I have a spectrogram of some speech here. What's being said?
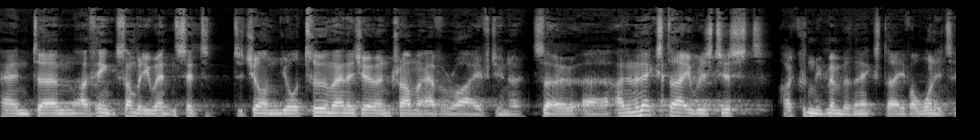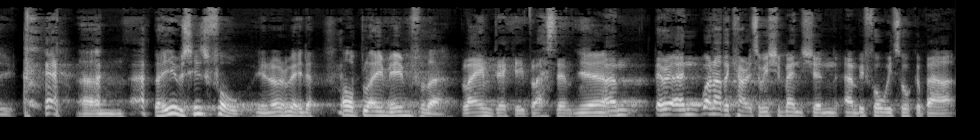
And um, I think somebody went and said to to John, your tour manager and drummer have arrived, you know. So, uh, and the next day was just, I couldn't remember the next day if I wanted to. Um, but it was his fault, you know what I mean? I'll blame him for that. Blame Dickie, bless him. Yeah. Um, there, and one other character we should mention um, before we talk about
